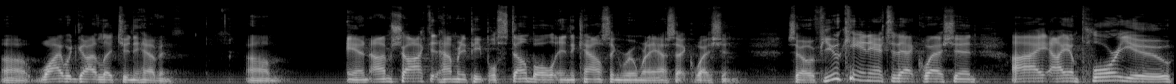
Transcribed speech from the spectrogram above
uh, why would God let you into heaven? Um, and I'm shocked at how many people stumble in the counseling room when I ask that question. So if you can't answer that question, I, I, implore you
